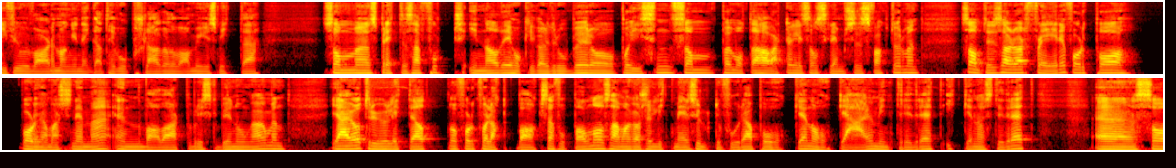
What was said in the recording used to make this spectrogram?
i fjor var det mange negative oppslag, og det var mye smitte som eh, spredte seg fort innad i hockeygarderober og på isen, som på en måte har vært en litt sånn skremselsfaktor. Men samtidig så har det vært flere folk på Vålerenga-matchen hjemme enn hva det har vært på Briskeby noen gang. Men jeg òg tror litt det at når folk får lagt bak seg fotball nå, så er man kanskje litt mer sultefòra på hockeyen, og hockey er jo en vinteridrett, ikke en høstidrett. Eh, så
